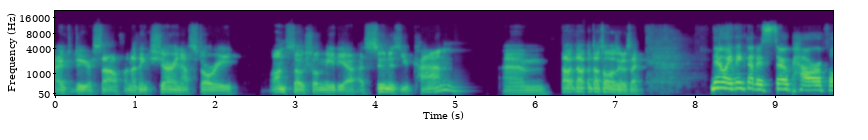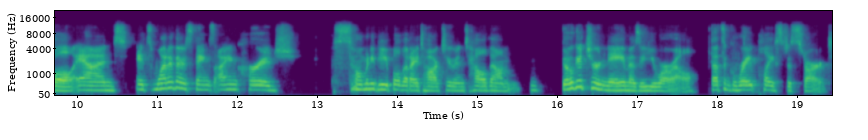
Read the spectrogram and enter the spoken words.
out to do yourself. And I think sharing that story on social media as soon as you can, um, that, that, that's all I was going to say. No, I think that is so powerful. And it's one of those things I encourage so many people that I talk to and tell them go get your name as a URL. That's a great place to start.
